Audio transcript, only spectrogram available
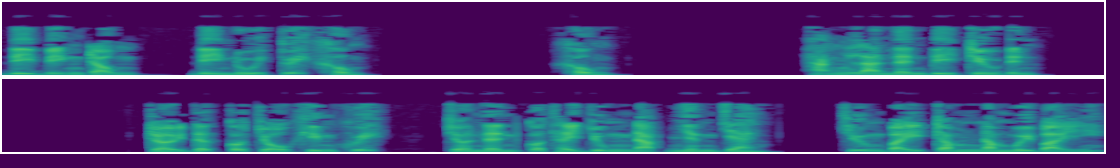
đi biển rộng, đi núi tuyết không? Không. Hẳn là nên đi triều đình. Trời đất có chỗ khiếm khuyết, cho nên có thể dung nạp nhân gian. Chương 757,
